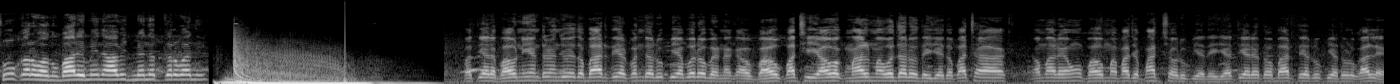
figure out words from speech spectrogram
શું કરવાનું? બારે મહિને આવી જ મહેનત કરવાની? અત્યારે ભાવ નિયંત્રણ જોઈએ તો બાર તેર પંદર રૂપિયા બરોબર ને કે ભાવ પાછી આવક માલમાં વધારો થઈ જાય તો પાછા અમારે હું ભાવમાં પાછો પાંચ છ રૂપિયા થઈ જાય. અત્યારે તો બાર તેર રૂપિયા થોડુંક હાલે.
